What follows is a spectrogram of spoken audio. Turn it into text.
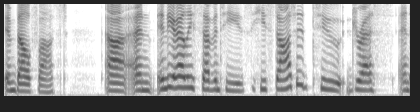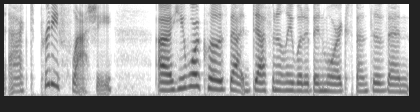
in Belfast. Uh, and in the early 70s, he started to dress and act pretty flashy. Uh, he wore clothes that definitely would have been more expensive than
